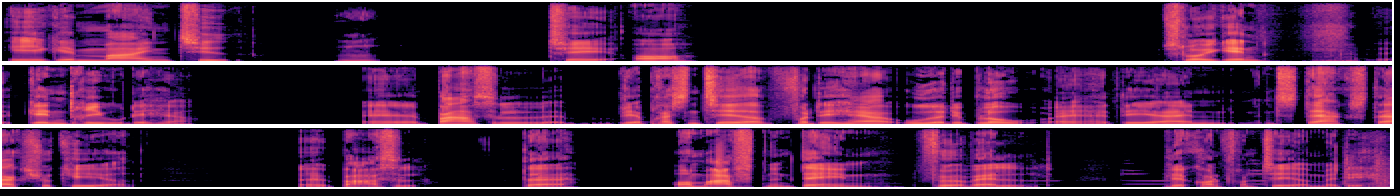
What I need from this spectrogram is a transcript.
ikke meget tid mm. til at slå igen, gendrive det her. Øh, Barsel bliver præsenteret for det her ud af det blå, at det er en, en stærk, stærk chokeret øh, Barsel, der om aftenen, dagen før valget, bliver konfronteret med det her.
